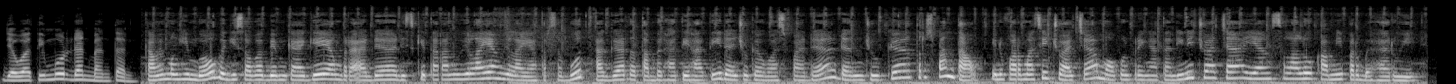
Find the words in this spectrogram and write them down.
Jawa Timur, dan Banten. Kami menghimbau bagi sobat BMKG yang berada di sekitaran wilayah-wilayah tersebut agar tetap berhati-hati dan juga waspada dan juga terus pantau informasi cuaca maupun peringatan dini cuaca yang selalu kami perbaharui.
